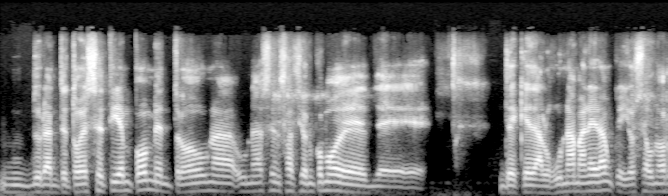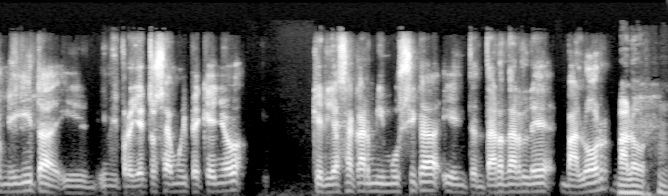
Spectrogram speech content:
durante todo ese tiempo me entró una, una sensación como de, de que de alguna manera, aunque yo sea una hormiguita y, mi proyecto sea muy pequeño, quería sacar mi música e intentar darle valor. Valor. Mm.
